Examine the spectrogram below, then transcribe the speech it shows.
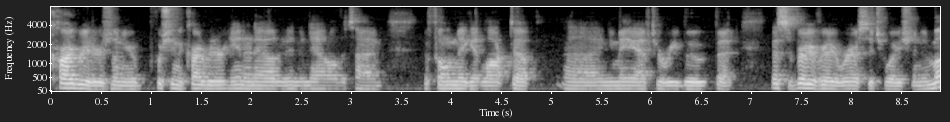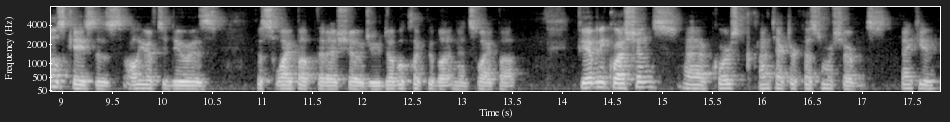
card readers when you're pushing the card reader in and out and in and out all the time the phone may get locked up uh, and you may have to reboot but that's a very very rare situation in most cases all you have to do is the swipe up that I showed you. Double click the button and swipe up. If you have any questions, uh, of course, contact our customer service. Thank you.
